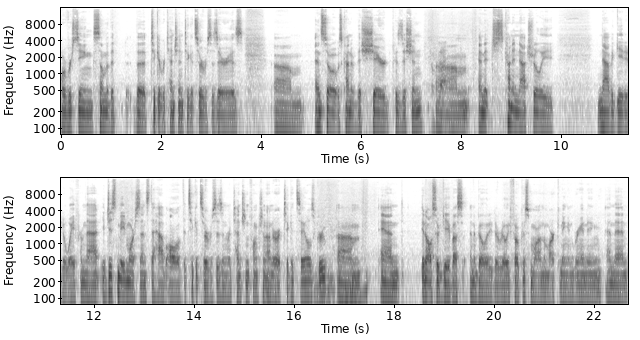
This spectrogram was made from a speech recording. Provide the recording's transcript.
overseeing some of the, the ticket retention and ticket services areas. Um, and so it was kind of this shared position. Okay. Um, and it just kind of naturally navigated away from that. It just made more sense to have all of the ticket services and retention function under our ticket sales group. Um, and it also gave us an ability to really focus more on the marketing and branding and then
